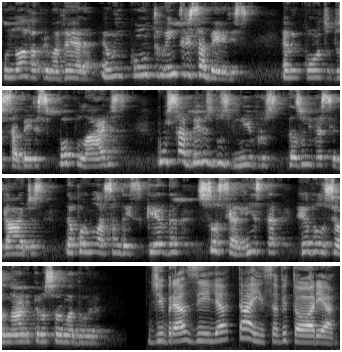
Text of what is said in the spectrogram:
O Nova Primavera é um encontro entre saberes. É um encontro dos saberes populares com os saberes dos livros, das universidades, da formulação da esquerda socialista, revolucionária e transformadora. De Brasília, Thaisa Vitória.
